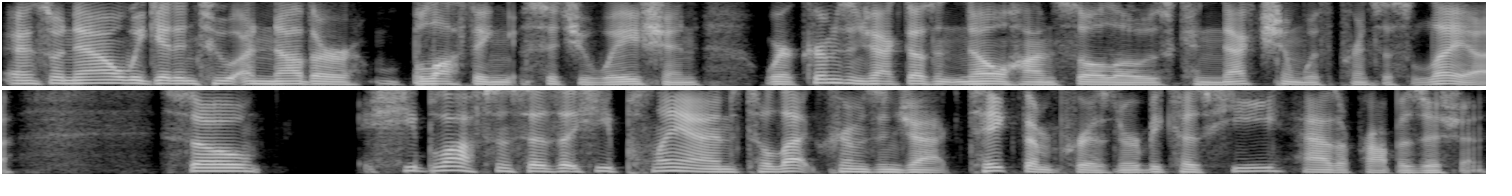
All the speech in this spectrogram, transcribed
And so now we get into another bluffing situation where Crimson Jack doesn't know Han Solo's connection with Princess Leia. So he bluffs and says that he planned to let Crimson Jack take them prisoner because he has a proposition.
